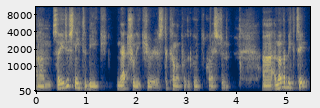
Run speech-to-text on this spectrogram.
Um, so you just need to be naturally curious to come up with a good question. Uh, another big tip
